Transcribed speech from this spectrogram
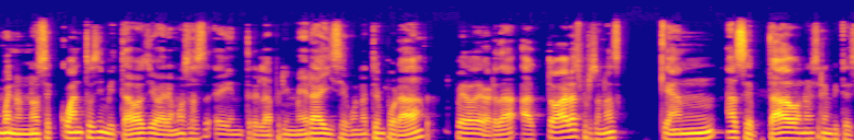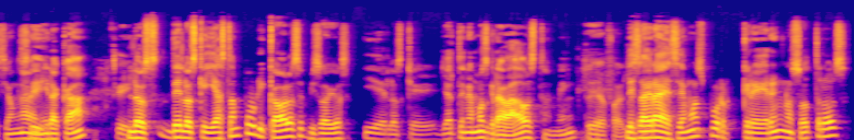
bueno, no sé cuántos invitados llevaremos entre la primera y segunda temporada, pero de verdad a todas las personas que han aceptado nuestra invitación a venir acá. Los, de los que ya están publicados los episodios y de los que ya tenemos grabados también. Les agradecemos por creer en nosotros,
